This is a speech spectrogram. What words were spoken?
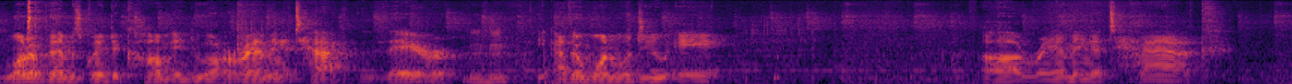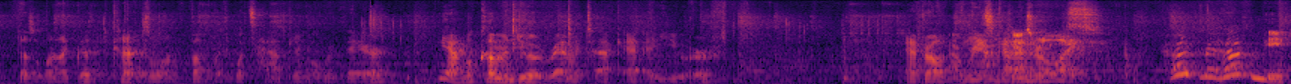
One of them is going to come and do a ramming attack there. The other one will do a uh, ramming attack. Doesn't want to. Kind of doesn't want to fuck with what's happening over there. Yeah, we'll come and do a ram attack at you, Earth. After all, these guys are like Hurt me, hurt me.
